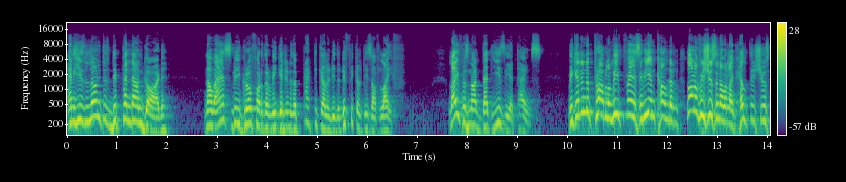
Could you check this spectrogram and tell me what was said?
and he's learned to depend on God now, as we grow further, we get into the practicality, the difficulties of life. Life is not that easy at times. We get into problem, we face, we encounter a lot of issues in our life, health issues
